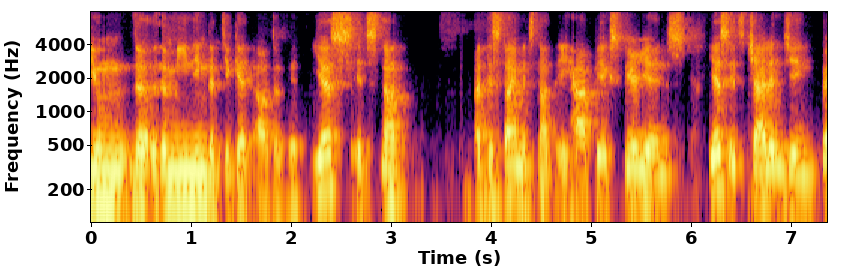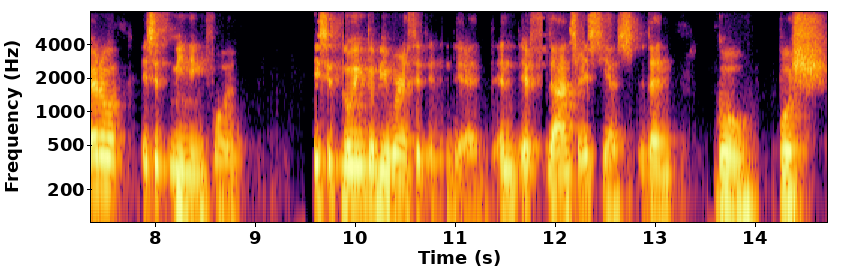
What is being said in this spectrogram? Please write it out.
Yung the, the meaning that you get out of it. Yes, it's not, at this time, it's not a happy experience. Yes, it's challenging, pero is it meaningful? Is it going to be worth it in the end? And if the answer is yes, then go, push.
